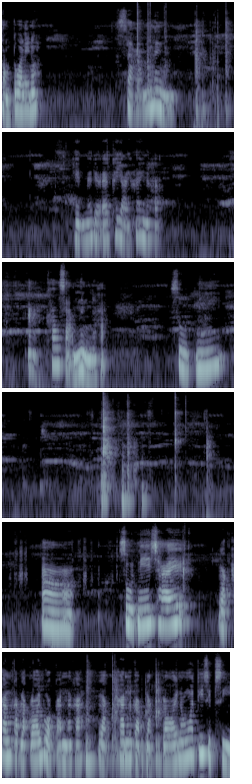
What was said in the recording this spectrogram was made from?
สองตัวเลยเนาะสามหนึ่งเห็นไหมเดี๋ยวแอดขยายให้นะคะอะเข้าสามหนึ่งนะคะ สูตรนี้อ่าสูตรนี้ใช้ หลักพันกับหลักร้อยบวกกันนะคะ หลักพันกับหลักร้อยน้องงวดที่สิบสี่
